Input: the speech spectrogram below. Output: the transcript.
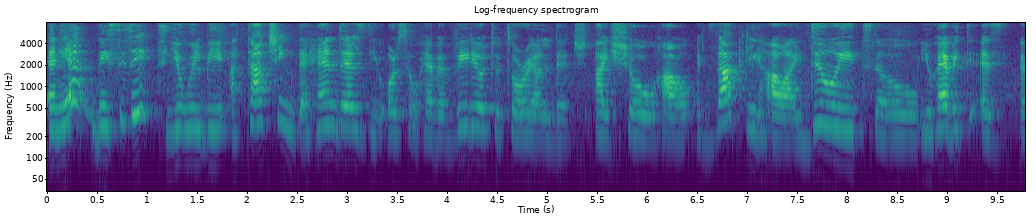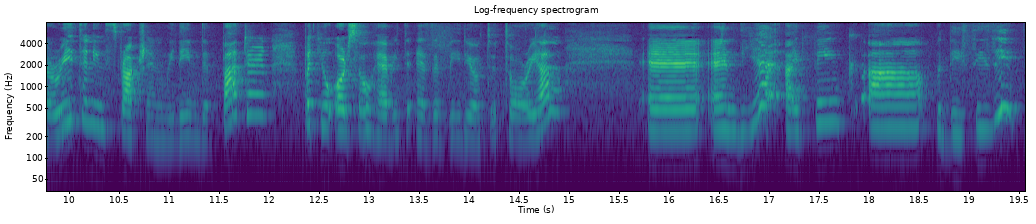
And yeah this is it. You will be attaching the handles. You also have a video tutorial that I show how exactly how I do it. So you have it as a written instruction within the pattern but you also have it as a video tutorial. Uh, and yeah I think uh, this is it.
